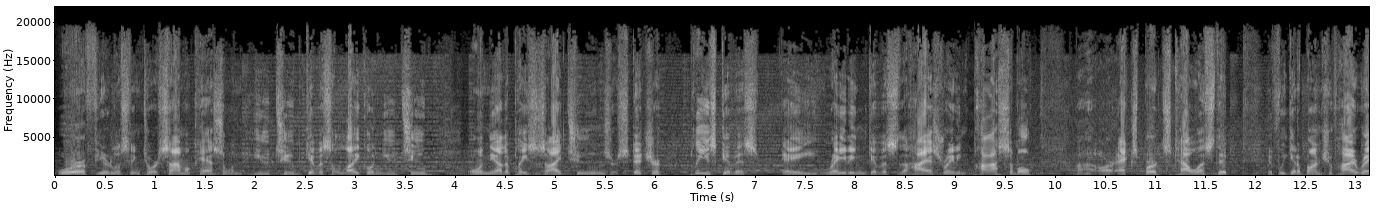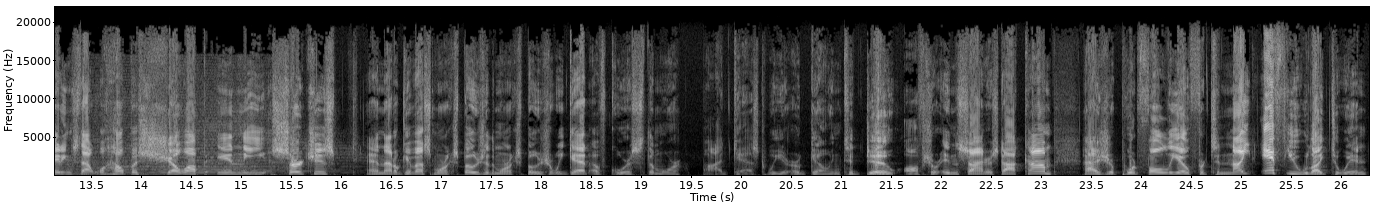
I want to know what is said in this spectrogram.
or if you're listening to our simulcast on YouTube, give us a like on YouTube. On the other places, iTunes or Stitcher, please give us a rating. Give us the highest rating possible. Uh, our experts tell us that if we get a bunch of high ratings, that will help us show up in the searches and that'll give us more exposure. The more exposure we get, of course, the more podcast we are going to do. OffshoreInsiders.com has your portfolio for tonight if you like to win.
